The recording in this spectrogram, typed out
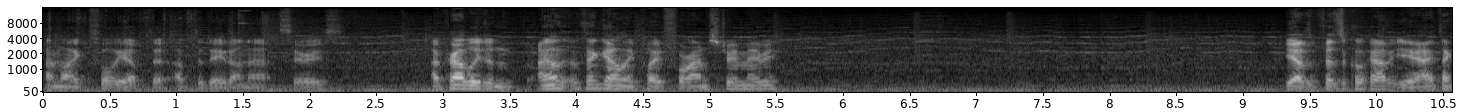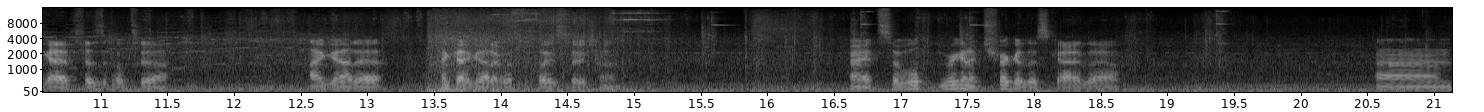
I'm like fully up to up to date on that series. I probably didn't. I, don't, I think I only played four on stream, maybe. Yeah, the physical copy. Yeah, I think I have physical too. I got it. I think I got it with the PlayStation. All right, so we'll, we're gonna trigger this guy though. Um.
